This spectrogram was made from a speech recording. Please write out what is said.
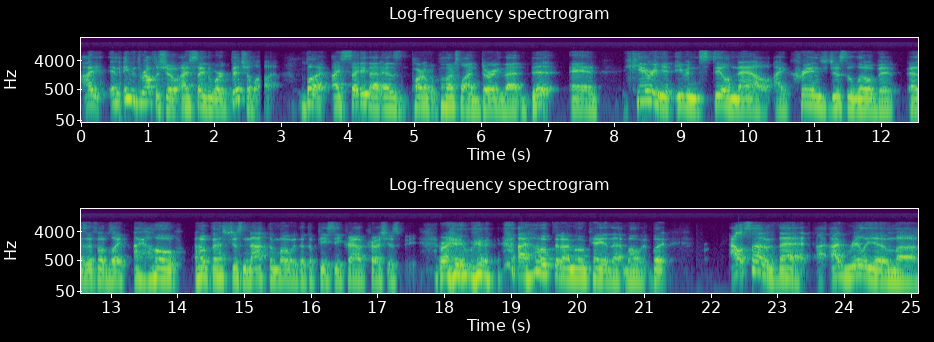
I and even throughout the show, I say the word bitch a lot. But I say that as part of a punchline during that bit, and hearing it even still now, I cringe just a little bit as if I was like, I hope I hope that's just not the moment that the PC crowd crushes me, right? I hope that I'm okay in that moment. But outside of that, I, I really am. Uh,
